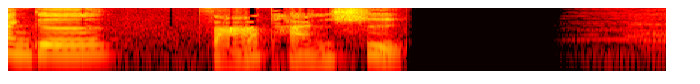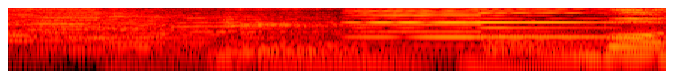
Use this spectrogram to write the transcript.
探戈杂谈室。我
